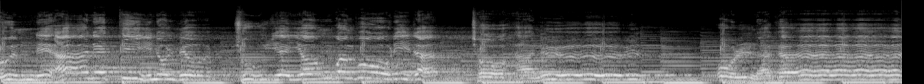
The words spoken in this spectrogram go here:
은혜 안에 뛰놀며 주의 영광 보리라. 저 하늘 올라가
